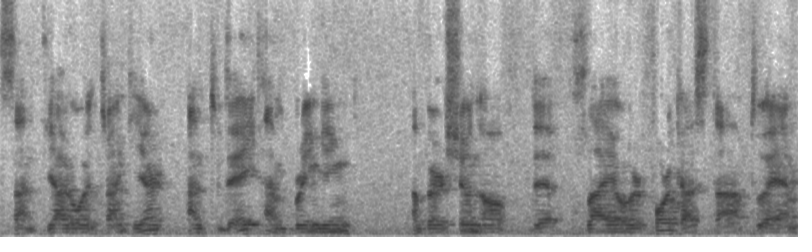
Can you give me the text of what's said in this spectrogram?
Santiago Beltran here, and today I'm bringing a version of the Flyover forecast. Uh, today I'm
